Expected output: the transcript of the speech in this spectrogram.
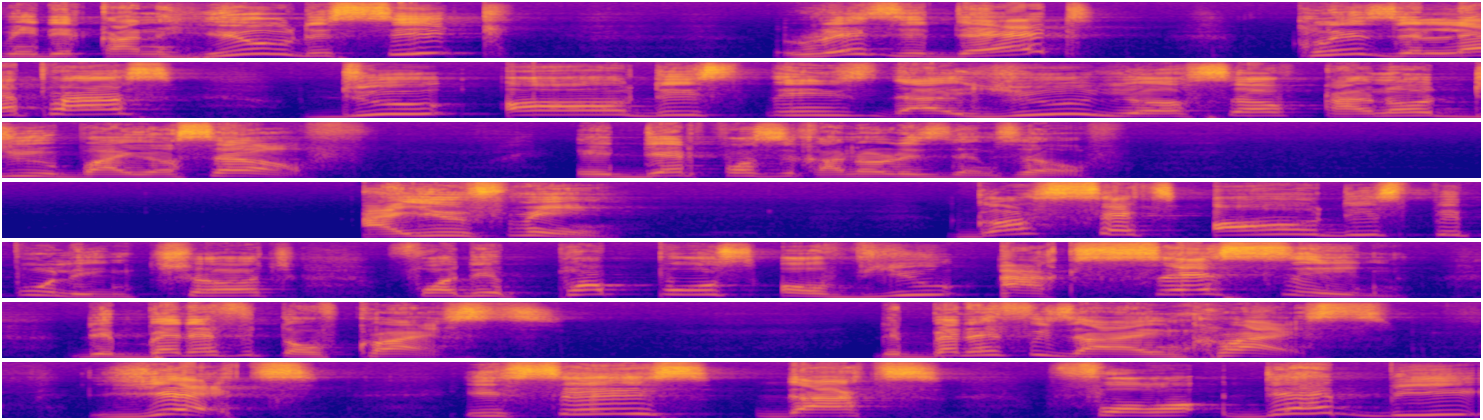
me? They can heal the sick, raise the dead, cleanse the lepers, do all these things that you yourself cannot do by yourself. A dead person cannot raise themselves. Are you with me? God sets all these people in church for the purpose of you accessing the benefit of Christ, the benefits are in Christ. Yet, it says that for there be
